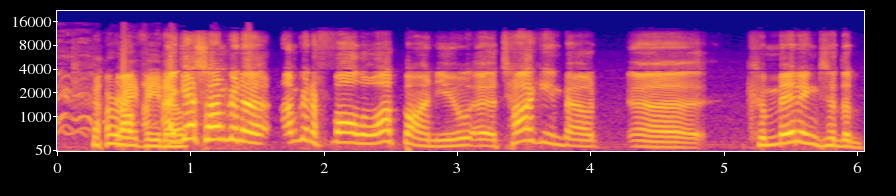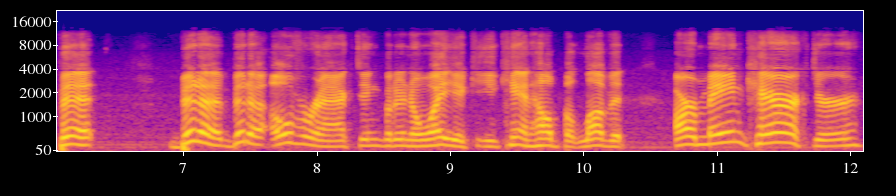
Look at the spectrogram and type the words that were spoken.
All right, Now, Vito. I guess I'm gonna I'm gonna follow up on you uh, talking about uh, committing to the bit, bit of bit of overacting, but in a way you you can't help but love it. Our main character,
